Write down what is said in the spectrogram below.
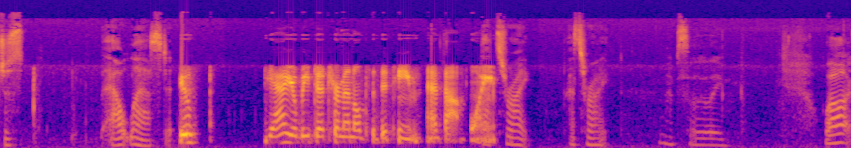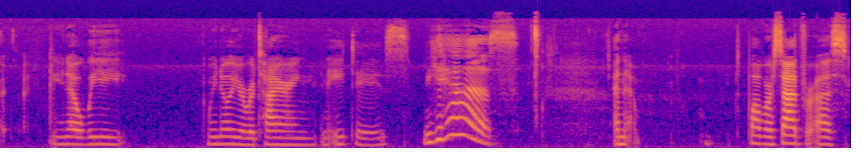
just outlast it. You, yeah, you'll be detrimental to the team at that point. That's right. That's right. Absolutely. Well, you know, we we know you're retiring in 8 days. Yes. And while we're sad for us,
